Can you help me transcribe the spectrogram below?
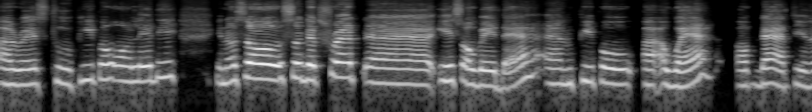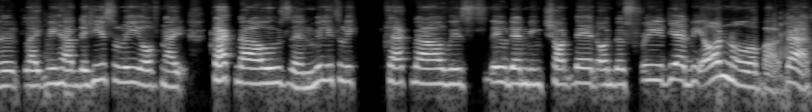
arrest two people already, you know. So so the threat uh, is always there, and people are aware of that. You know, like we have the history of like crackdowns and military crackdown with students being shot dead on the street. Yeah, we all know about that.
